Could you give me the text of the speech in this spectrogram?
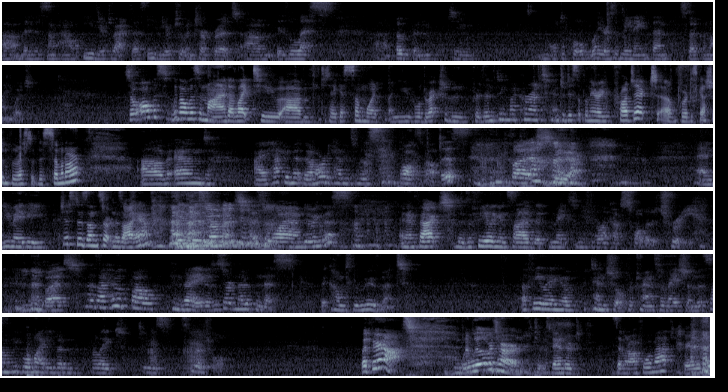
um, that it is somehow easier to access, easier to interpret, um, is less uh, open to multiple layers of meaning than spoken language. So all this, with all this in mind, I'd like to, um, to take a somewhat unusual direction in presenting my current interdisciplinary project um, for discussion for the rest of this seminar. Um, and I have to admit that I'm already having some really second thoughts about this, but here we are. And you may be just as uncertain as I am in this moment as to why I'm doing this. And in fact, there's a feeling inside that makes me feel like I've swallowed a tree. but as I hope I'll convey, there's a certain openness that comes through movement. A feeling of potential for transformation that some people might even relate to as spiritual. But fear not, we will return to the standard seminar format fairly soon.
